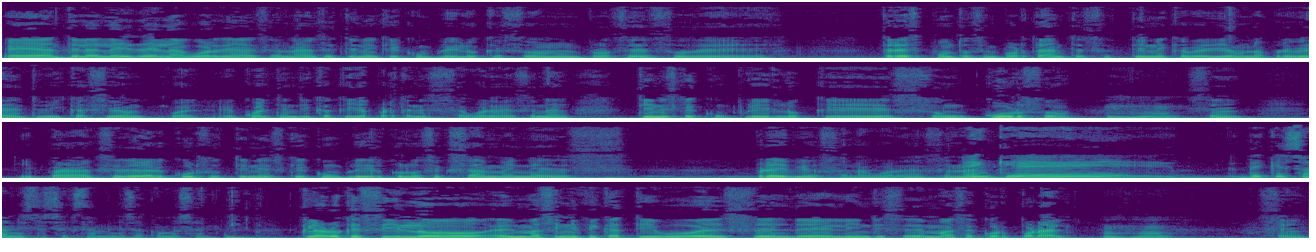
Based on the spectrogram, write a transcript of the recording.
Eh, ante la ley de la Guardia Nacional se tiene que cumplir lo que son un proceso de tres puntos importantes. Tiene que haber ya una previa identificación, cual, el cual te indica que ya perteneces a la Guardia Nacional. Tienes que cumplir lo que es un curso, ¿sí? Y para acceder al curso tienes que cumplir con los exámenes previos a la Guardia Nacional. ¿En qué ¿De qué son estos exámenes o cómo son? Claro que sí, lo, el más significativo es el del índice de masa corporal. ¿sí?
